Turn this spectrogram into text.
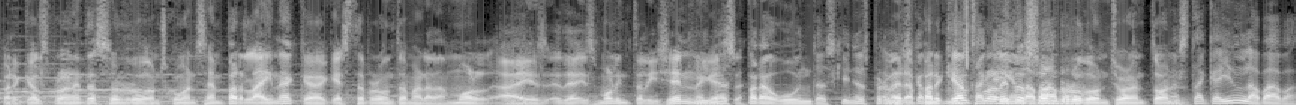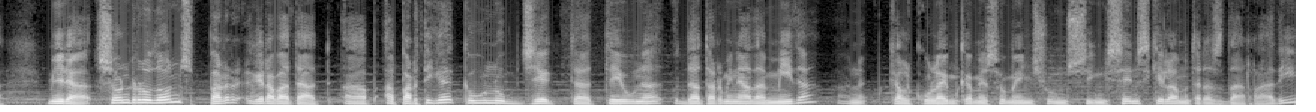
Per què els planetes són rodons? Comencem per l'Aina, que aquesta pregunta m'agrada molt. Ah, és, és molt intel·ligent, Quines aquesta. preguntes, quines A preguntes. veure, que per què els planetes la són rodons, Joan Anton? M'està caient la bava. Mira, són rodons per gravetat. A, a partir que un objecte té una determinada mida, calculem que més o menys uns 500 quilòmetres de radi,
